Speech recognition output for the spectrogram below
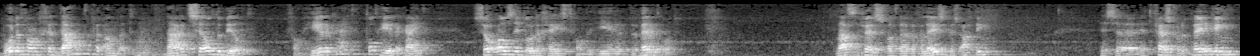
worden van gedaante veranderd naar hetzelfde beeld, van heerlijkheid tot heerlijkheid, zoals dit door de geest van de Heer bewerkt wordt. Laatste vers wat we hebben gelezen, vers 18, is uh, het vers voor de prediking.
